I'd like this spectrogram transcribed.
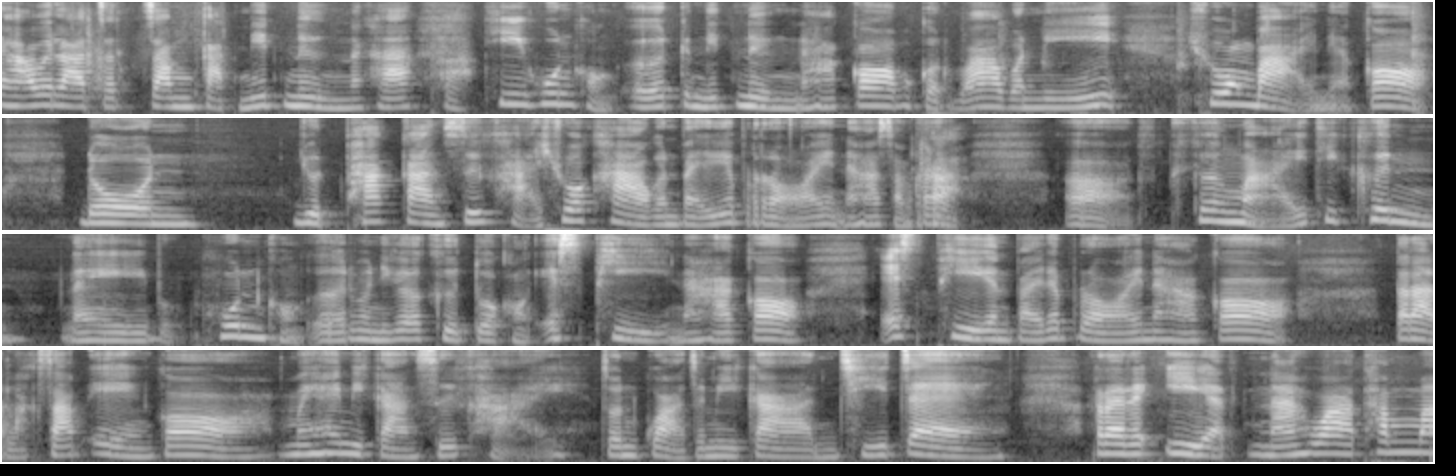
นะคะ เวลาจะจำกัดนิดนึงนะคะค่ะที่หุ้นของเอิร์ธกันนิดนึงนะคะ ก็ปรากฏว่าวันนี้ช่วงบ่ายเนี่ยก็โดนหยุดพักการซื้อขายชั่วคราวกันไปเรียบร้อยนะคะสำหรับค่ะเอ่อเครื่องหมายที่ขึ้นในหุ้นของเอิร์ธวันนี้ก็คือตัวของ SP นะคะก็ SP กันไปเรียบร้อยนะคะก็ ตลาดหลักทรัพย์เองก็ไม่ให้มีการซื้อขาย จนกว่าจะมีการชี้แจง รายละเอียดนะว่าทำไม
